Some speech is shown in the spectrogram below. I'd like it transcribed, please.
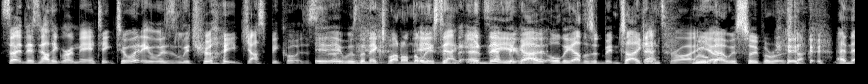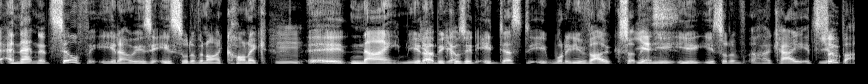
So there's nothing romantic to it. It was literally just because it, it was the next one on the list, exactly, and, and exactly there you go. Right. All the others had been taken. That's right. We'll yep. go with Super Rooster, and and that in itself, you know, is is sort of an iconic mm. uh, name. You know, know, because it, it just it, what it evokes. I Yes. mean, you, you you sort of okay, it's Yep. super.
